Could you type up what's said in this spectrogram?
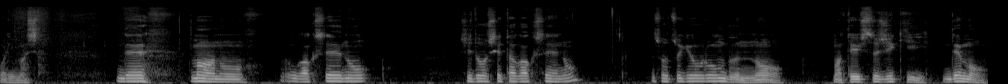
おりました。でまああの学生の指導してた学生の卒業論文の、まあ、提出時期でも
